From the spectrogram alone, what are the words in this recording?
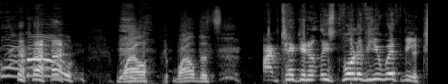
oh no! while while the I'm taking at least one of you with me.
